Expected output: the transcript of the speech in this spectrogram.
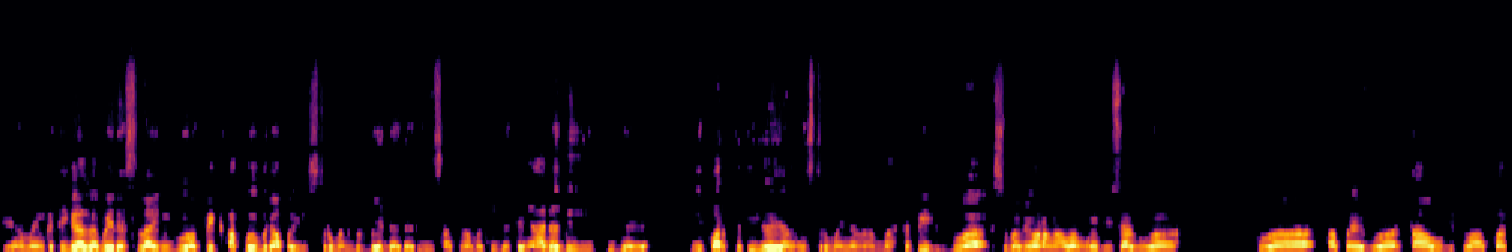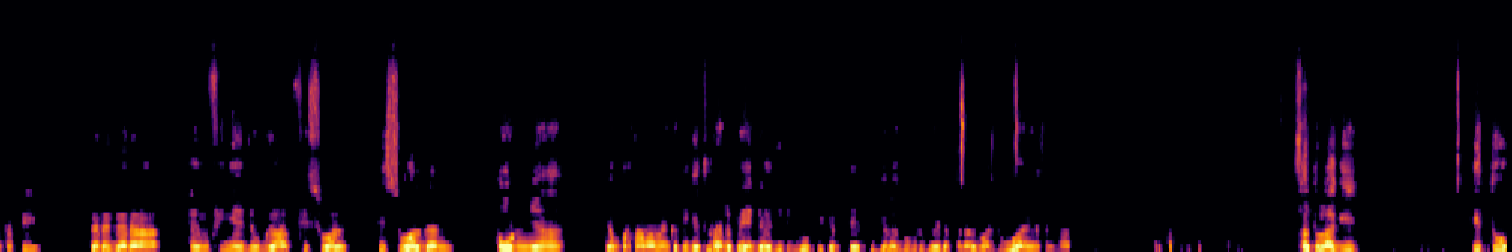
yang yang ketiga agak beda. Selain gue pick up beberapa instrumen berbeda dari satu sama tiga kayaknya ada di tiga ya. Di part ketiga yang instrumennya nambah, tapi gue sebagai orang awam nggak bisa gue gua apa ya gue tahu itu apa. Tapi gara-gara MV-nya juga visual visual dan tone-nya yang pertama yang ketiga itu rada beda. Jadi gue pikir kayak tiga lagu berbeda padahal cuma dua ya sebenarnya. Satu lagi. Itu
